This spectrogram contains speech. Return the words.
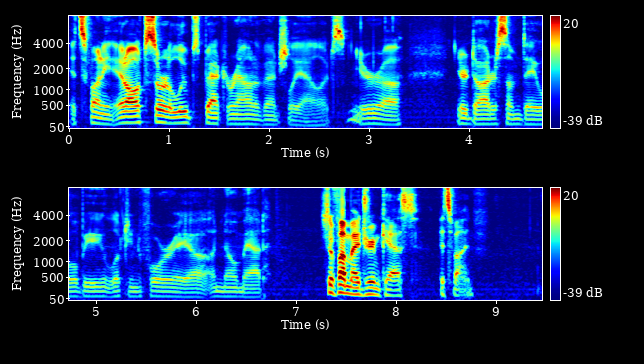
it's funny. It all sort of loops back around eventually, Alex. Your uh, your daughter someday will be looking for a, uh, a nomad. She'll find my Dreamcast. It's fine.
